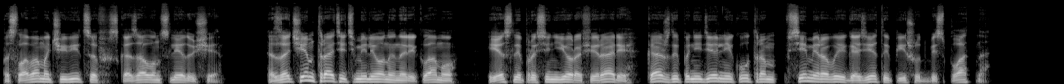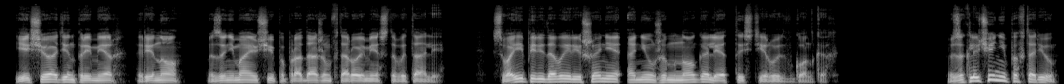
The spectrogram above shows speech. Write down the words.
По словам очевидцев, сказал он следующее. «Зачем тратить миллионы на рекламу, если про сеньора Феррари каждый понедельник утром все мировые газеты пишут бесплатно. Еще один пример — Рено, занимающий по продажам второе место в Италии. Свои передовые решения они уже много лет тестируют в гонках. В заключение повторю,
